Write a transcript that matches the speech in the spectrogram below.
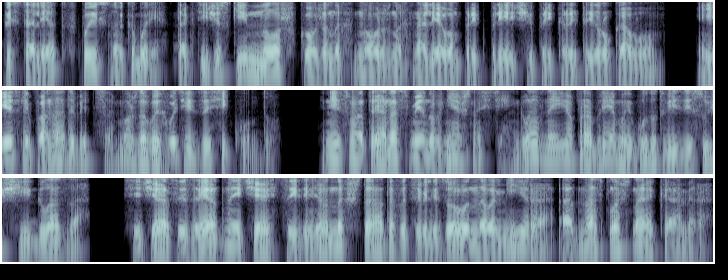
Пистолет в поясной кобуре, тактический нож в кожаных ножнах на левом предплечье, прикрытый рукавом. Если понадобится, можно выхватить за секунду. Несмотря на смену внешности, главной ее проблемой будут вездесущие глаза. Сейчас изрядная часть Соединенных Штатов и цивилизованного мира — одна сплошная камера.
